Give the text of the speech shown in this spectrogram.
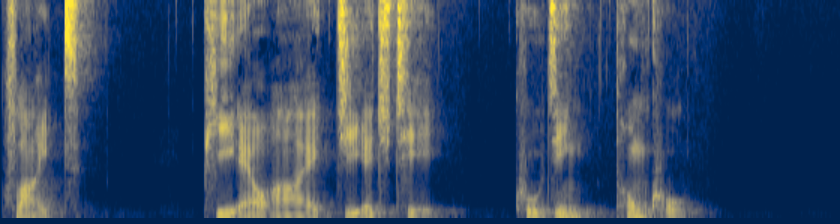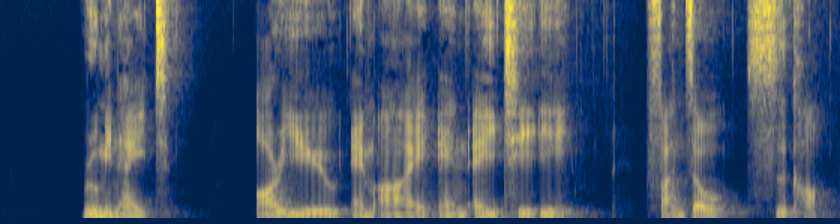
plight，p l i g h t，苦境、痛苦，ruminate，r u m i n a t e，反周、思考，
